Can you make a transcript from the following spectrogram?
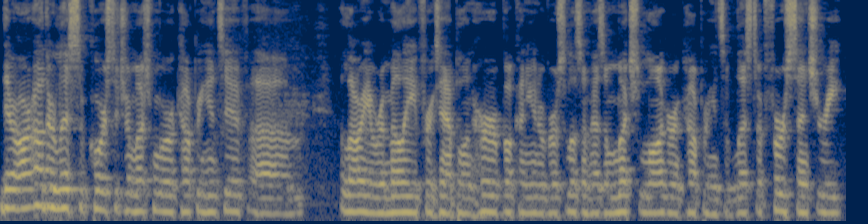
there are other lists, of course, that are much more comprehensive. Um, Ilaria Ramelli, for example, in her book on universalism, has a much longer and comprehensive list of first century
